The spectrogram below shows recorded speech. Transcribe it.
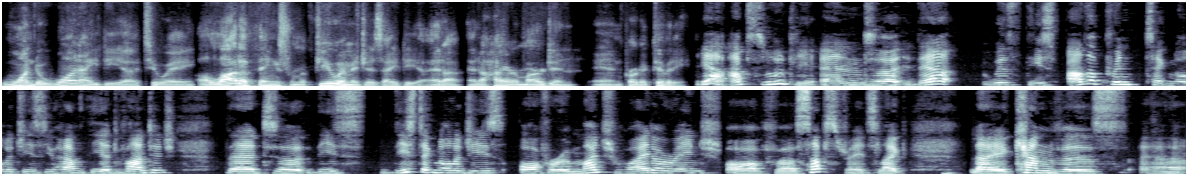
one to one idea to a, a lot of things from a few images idea at a, at a higher margin and productivity. Yeah, absolutely. And uh, there, with these other print technologies, you have the advantage that uh, these these technologies offer a much wider range of uh, substrates like like canvas uh,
